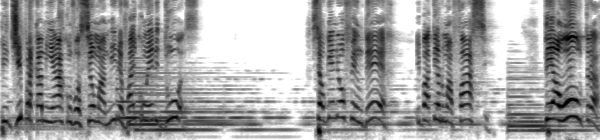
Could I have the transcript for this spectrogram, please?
pedir para caminhar com você uma milha, vai com ele duas. Se alguém lhe ofender e bater numa face, dê a outra.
